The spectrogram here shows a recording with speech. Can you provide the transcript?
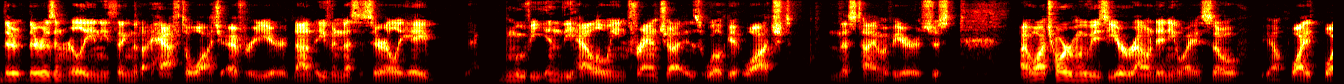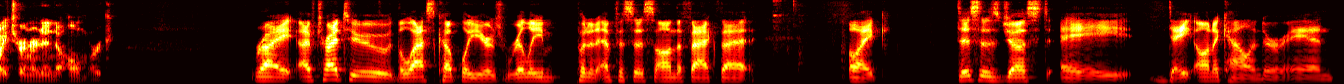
there there isn't really anything that I have to watch every year. Not even necessarily a movie in the Halloween franchise will get watched this time of year. It's just I watch horror movies year round anyway, so you know why why turn it into homework? Right. I've tried to the last couple of years really put an emphasis on the fact that like this is just a date on a calendar and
